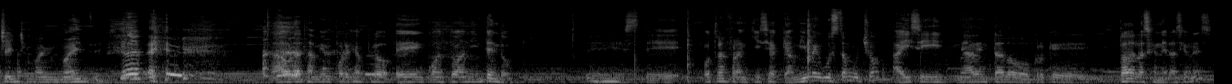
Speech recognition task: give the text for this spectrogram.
Change my mind. Ahora también, por ejemplo, eh, en cuanto a Nintendo, este, otra franquicia que a mí me gusta mucho, ahí sí me ha aventado, creo que todas las generaciones,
